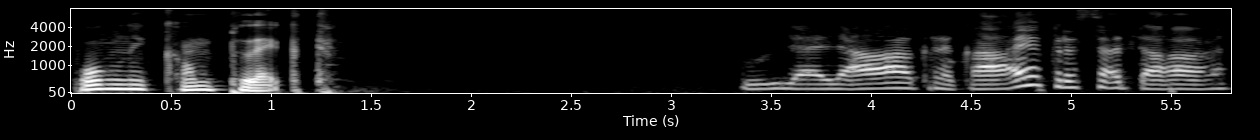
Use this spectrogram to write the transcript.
Полный комплект. Ля-ля, какая красота.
